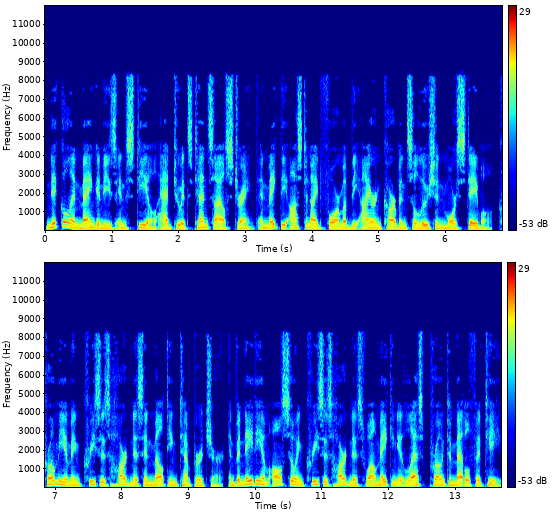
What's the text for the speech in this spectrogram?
Nickel and manganese in steel add to its tensile strength and make the austenite form of the iron-carbon solution more stable. Chromium increases hardness and melting temperature, and vanadium also increases hardness while making it less prone to metal fatigue.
